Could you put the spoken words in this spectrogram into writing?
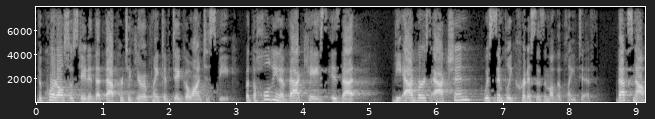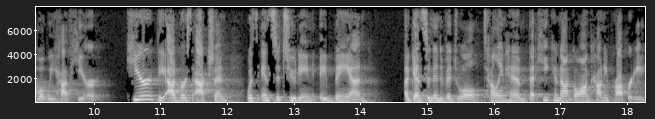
The court also stated that that particular plaintiff did go on to speak. But the holding of that case is that the adverse action was simply criticism of the plaintiff. That's not what we have here. Here, the adverse action was instituting a ban against an individual, telling him that he cannot go on county property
